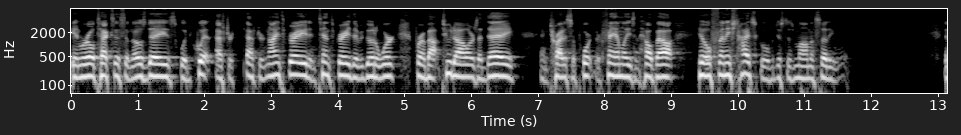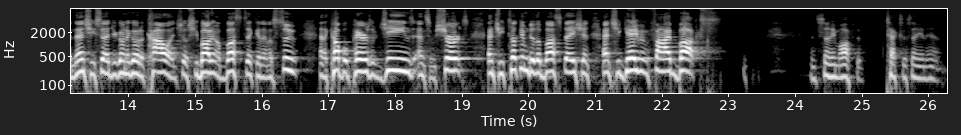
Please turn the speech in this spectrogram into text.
in rural Texas in those days would quit after, after ninth grade and 10th grade. They would go to work for about $2 a day and try to support their families and help out. Hill finished high school, just as Mama said he would. And then she said, You're going to go to college. So she bought him a bus ticket and a suit and a couple pairs of jeans and some shirts. And she took him to the bus station and she gave him five bucks and sent him off to Texas A&M.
